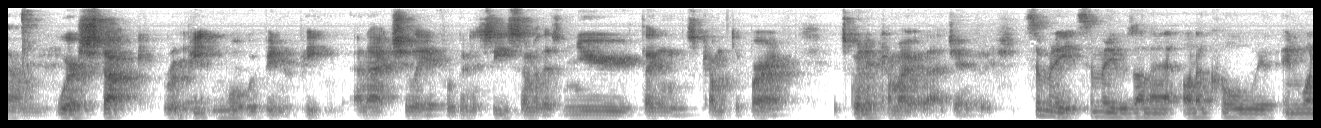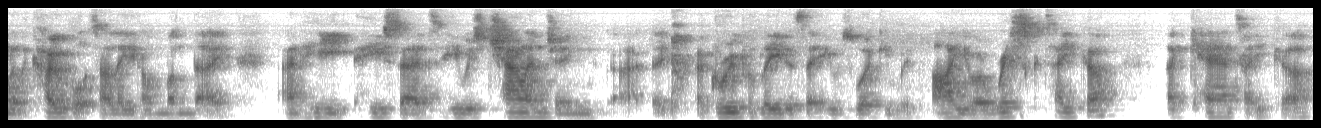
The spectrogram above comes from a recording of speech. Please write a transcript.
um, we're stuck repeating what we've been repeating. And actually, if we're going to see some of this new things come to birth, it's going to come out of that generation. Somebody, somebody was on a on a call with in one of the cohorts I lead on Monday, and he he said he was challenging a, a group of leaders that he was working with. Are you a risk taker, a caretaker,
